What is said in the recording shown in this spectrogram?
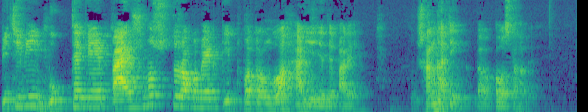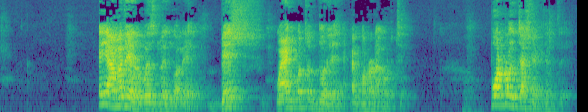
পৃথিবীর বুক থেকে প্রায় সমস্ত রকমের কীট পতঙ্গ হারিয়ে যেতে পারে। সাংঘাতিক অবস্থা হবে। এই আমাদের ওয়েস্ট বেঙ্গলে বেশ কয়েক বছর ধরে একটা ঘটনা ঘটছে। পটল চাষের ক্ষেত্রে।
